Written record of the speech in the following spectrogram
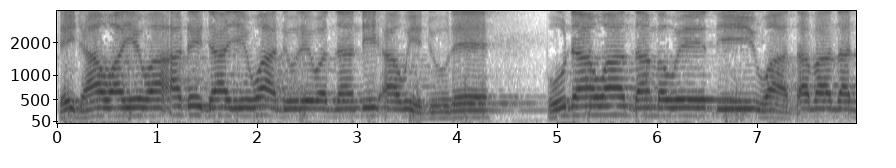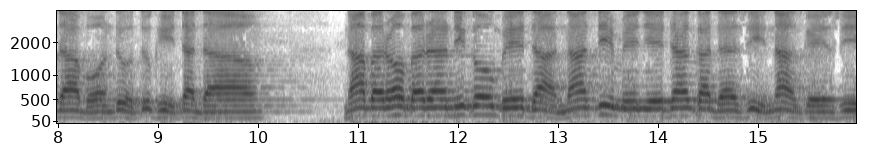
ဒိဋ္ဌာဝါယေဝအဒိဋ္ဌာယေဝဒုရေဝတန္တိအဝိဒုရေဘုဒ္ဓဝါတံပဝေတိဝသဗ္ဗတတ္တဘွန်တုဒုက္ခိတတ္တနာဘရောပရဏိကုံဘေဒနာတိမေညေထကတ္တစီနကေစီ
